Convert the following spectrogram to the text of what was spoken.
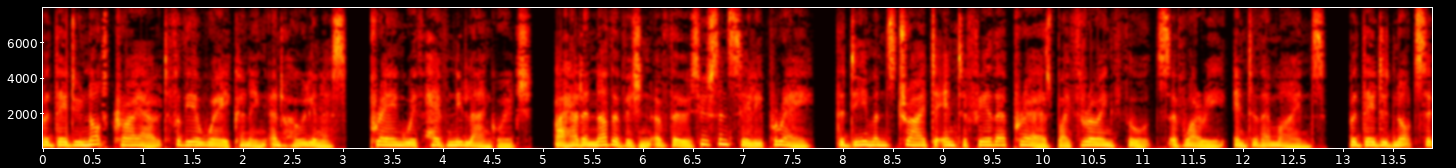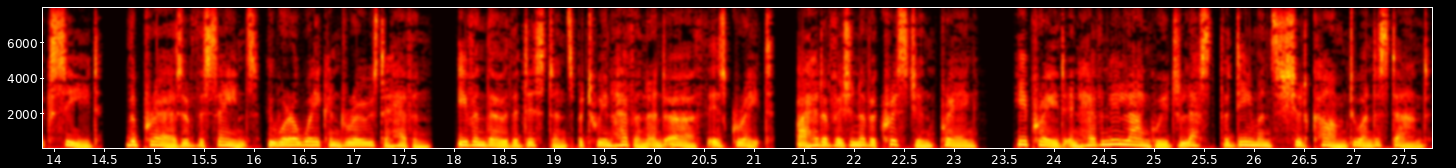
but they do not cry out for the awakening and holiness, praying with heavenly language. I had another vision of those who sincerely pray. The demons tried to interfere their prayers by throwing thoughts of worry into their minds, but they did not succeed. The prayers of the saints who were awakened rose to heaven, even though the distance between heaven and earth is great. I had a vision of a Christian praying. He prayed in heavenly language lest the demons should come to understand.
